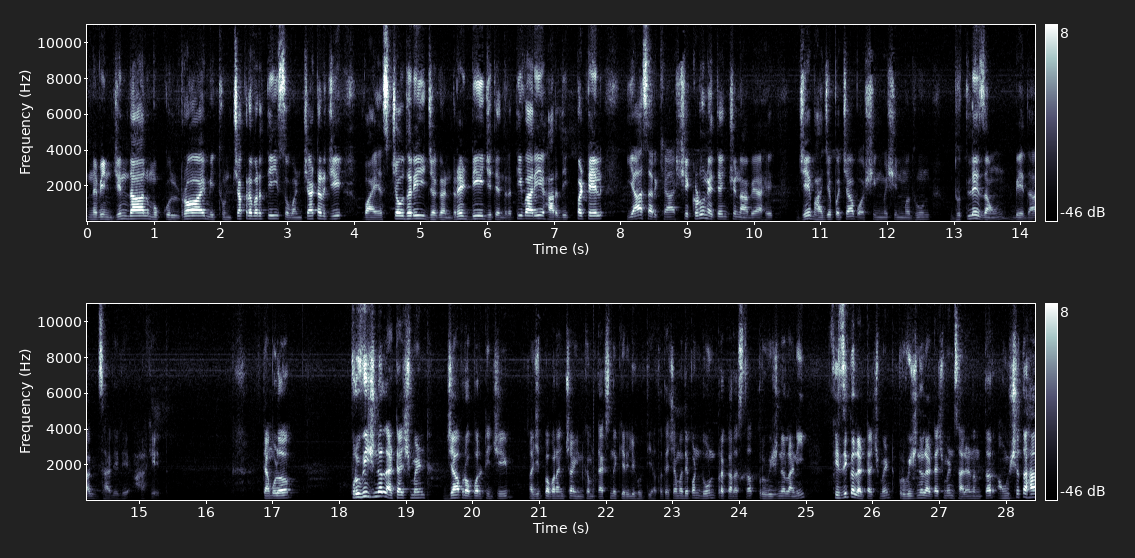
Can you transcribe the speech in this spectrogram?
नवीन जिंदाल मुकुल रॉय मिथुन चक्रवर्ती सोवन चॅटर्जी वाय एस चौधरी जगन रेड्डी जितेंद्र तिवारी हार्दिक पटेल यासारख्या शेकडो नेत्यांची नावे आहेत जे भाजपच्या वॉशिंग मशीनमधून धुतले जाऊन बेदाग झालेले आहेत. त्यामुळं प्रोव्हिजनल अटॅचमेंट ज्या प्रॉपर्टीची अजित पवारांच्या इन्कम टॅक्सनं केलेली होती आता त्याच्यामध्ये पण दोन प्रकार असतात प्रोव्हिजनल आणि फिजिकल अटॅचमेंट प्रोव्हिजनल अटॅचमेंट झाल्यानंतर अंशतः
